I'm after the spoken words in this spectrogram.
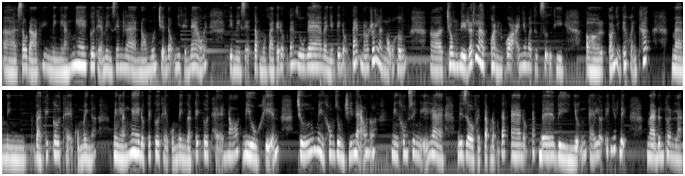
à, sau đó thì mình lắng nghe cơ thể mình xem là nó muốn chuyển động như thế nào ấy thì mình sẽ tập một vài cái động tác yoga và những cái động tác nó rất là ngẫu hứng. À, trông thì rất là quằn quại nhưng mà thực sự thì uh, có những cái khoảnh khắc mà mình và cái cơ thể của mình á mình lắng nghe được cái cơ thể của mình và cái cơ thể nó điều khiển chứ mình không dùng trí não nữa. Mình không suy nghĩ là bây giờ phải tập động tác a động tác b vì những cái lợi ích nhất định mà đơn thuần là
